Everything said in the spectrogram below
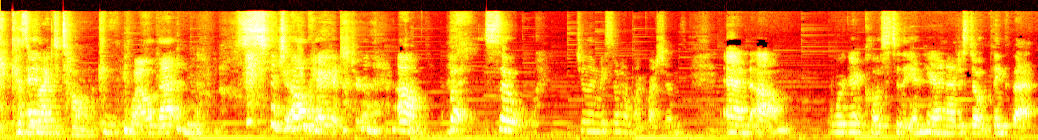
Because we like to talk. well, that okay, it's true. Um, but so, Julian, we still have more questions, and um, we're getting close to the end here, and I just don't think that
